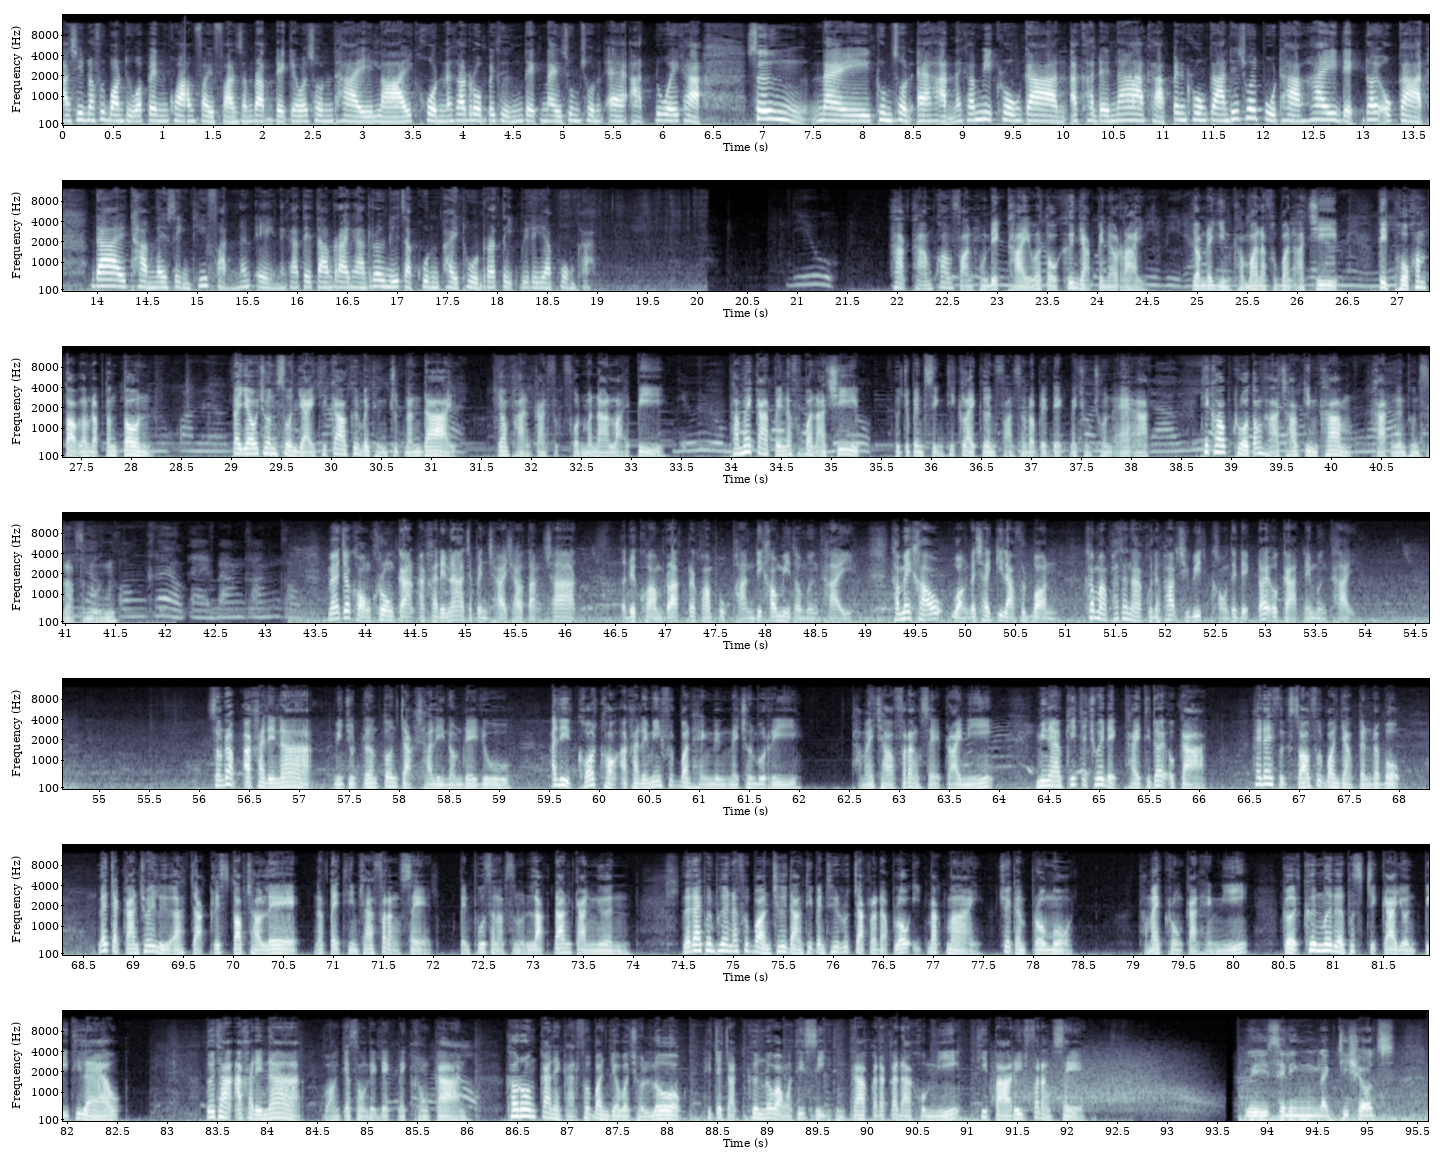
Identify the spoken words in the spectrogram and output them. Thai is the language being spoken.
อาชีพนักฟุตบอลถือว่าเป็นความใฝ่ฝันสำหรับเด็กเยาวชนไทยหลายคนนะคะรวมไปถึงเด็กในชุมชนแออัดด้วยค่ะ ซึ่งในชุมชนแออัดนะคะมีโครงการอะคาเดนาค่ะ เป็นโครงการที่ช่วยปูทางให้เด็กด้อยโอกาสได้ทำในสิ่งที่ฝันนั่นเองนะคะติดตามรายงานเรื่องนี้จากคุณไพฑูรย์รติวิริยพงศ์ค่ะหากถามความฝันของเด็กไทยว่าโตขึ้นอยากเป็นอะไร ย่อมได้ยินคำว่านักฟุตบอลอาชีพ ติดโผคำตอบลำดับต้นๆ แต่เยาวชนส่วนใหญ่ที่ก้าวขึ้นไปถึงจุดนั้นได้ ย่อมผ่านการฝึกฝนมานานหลายปีทำให้การเป็นนักฟุตบอลอาชีพดูจะเป็นสิ่งที่ไกลเกินฝันสำหรับเด็กๆในชุมชนแออัดที่ครอบครัวต้องหาเช้ากินค่ำขาดเงินทุนสนับสนุน แม้เจ้าของโครงการอะคาเดนาจะเป็นชายชาวต่างชาติ แต่ด้วยความรักและความผูกพันที่เขามีต่อเมืองไทยทำให้เขาหวังจะใช้กีฬาฟุตบอล เข้ามาพัฒนาคุณภาพชีวิตของเด็กๆด้อยโอกาสในเมืองไทย สำหรับอะคาเดนามีจุดเริ่มต้นจากชาลีนอมเดดู อดีตโค้ชของอะคาเดมีฟุตบอลแห่งหนึ่งในชนบุรีทำให้ชาวฝรั่งเศสรายนี้ มีแนวคิดจะช่วยเด็กไทยที่ด้อยโอกาส ให้ได้ฝึกซ้อมฟุตบอลอย่างเป็นระบบ และจากการช่วยเหลือจากคริสตอฟชาวเล่นักเตะทีมชาติฝรั่งเศส เป็นผู้สนับสนุนหลักด้านการเงิน และได้เพื่อนๆนักฟุตบอลชื่อดังที่เป็นที่รู้จักระดับโลกอีกมากมาย ช่วยกันโปรโมททำให้โครงการแห่งนี้เกิดขึ้นเมื่อเดือนพฤศจิกายนปีที่แล้ว โดยทางอาคาเดนา หวังจะส่งเด็กๆ ในโครงการ เข้าร่วมการแข่งขันฟุตบอลเยาวชนโลก ที่จะจัดขึ้นระหว่างวันที่ 4 ถึง 9 กรกฎาคมนี้ที่ปารีสฝรั่งเศส We're selling like t-shirts.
